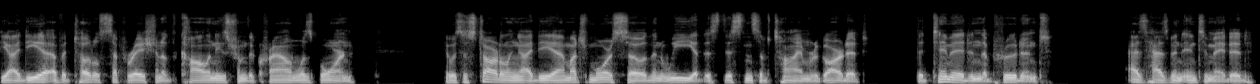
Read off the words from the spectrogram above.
the idea of a total separation of the colonies from the crown was born. It was a startling idea, much more so than we at this distance of time regard it. The timid and the prudent, as has been intimated,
